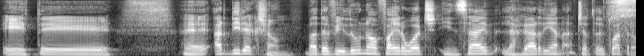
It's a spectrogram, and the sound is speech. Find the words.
Este. eh, Art Direction, Battlefield 1, Firewatch, Inside, Last Guardian, Uncharted 4.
